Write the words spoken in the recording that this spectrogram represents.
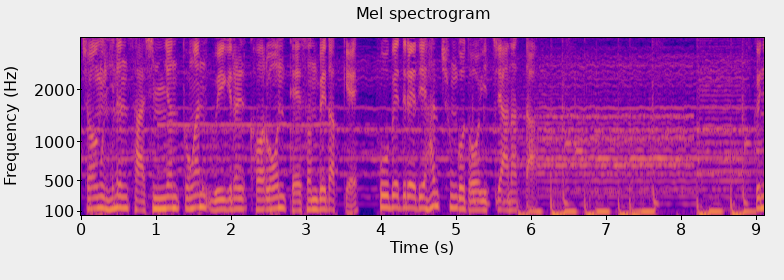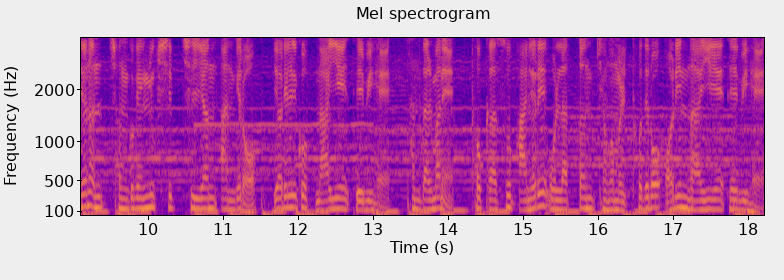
정은희는 40년 동안 위기를 걸어온 대선배답게 후배들에 대한 충고도 잊지 않았다. 그녀는 1967년 안개로 17 나이에 데뷔해 한 달 만에 톱가수 반열에 올랐던 경험을 토대로 어린 나이에 데뷔해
